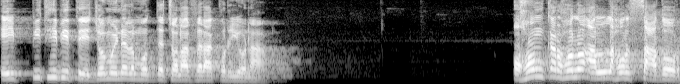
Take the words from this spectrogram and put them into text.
এই পৃথিবীতে জমিনের মধ্যে চলাফেরা করিও না। অহংকার হলো আল্লাহর চাদর।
